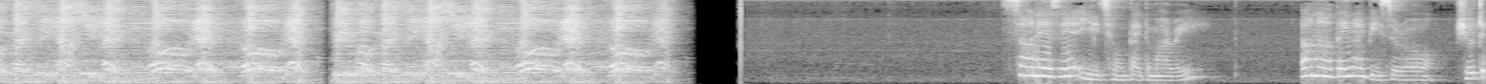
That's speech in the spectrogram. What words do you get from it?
မိုကရေစီရရှိလေတို့ရဲ့တို့ရဲ့ဒီမိုကရေစီရရှိလေတို့ရဲ့တို့ရဲ့စာနယ်ဇင်းအရေးချုံတိုက်သမားတွေအာနာသိမ့်လိုက်ပြီဆိုတော့ရုတ်တ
